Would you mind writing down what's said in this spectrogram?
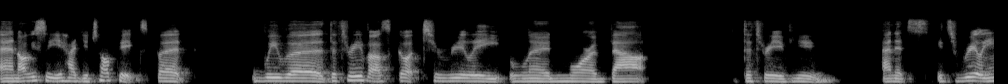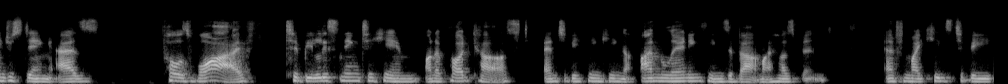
And obviously, you had your topics, but we were the three of us got to really learn more about the three of you. And it's it's really interesting as Paul's wife to be listening to him on a podcast and to be thinking, I'm learning things about my husband. And for my kids to be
